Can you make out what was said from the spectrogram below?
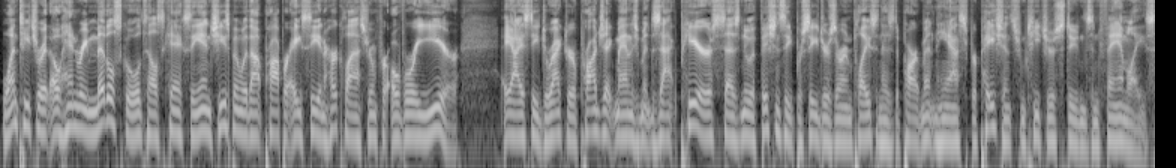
One teacher at O. Henry Middle School tells KXAN she's been without proper AC in her classroom for over a year. AISD Director of Project Management Zach Pierce says new efficiency procedures are in place in his department, and he asks for patience from teachers, students, and families.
